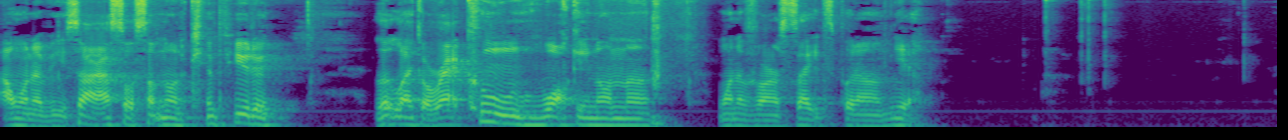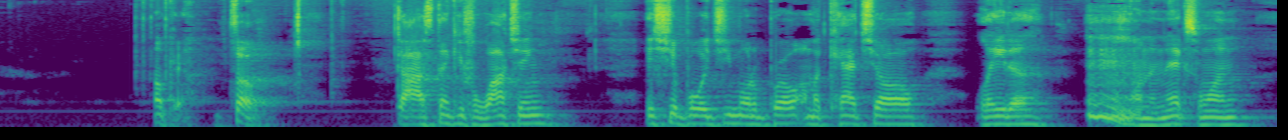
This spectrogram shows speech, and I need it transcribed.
I want to be, sorry, I saw something on the computer. Looked like a raccoon walking on the, one of our sites, but um, yeah. Okay, so Guys, thank you for watching. It's your boy G-Mo da Bro. I'm going to catch y'all later on the next one.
